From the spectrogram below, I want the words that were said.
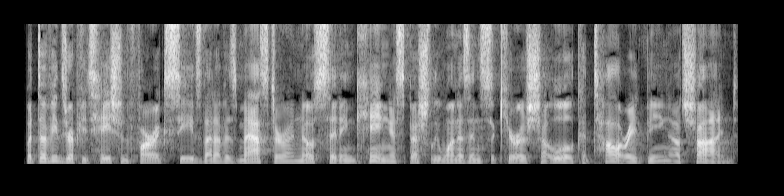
But David's reputation far exceeds that of his master, and no sitting king, especially one as insecure as Shaul, could tolerate being outshined.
